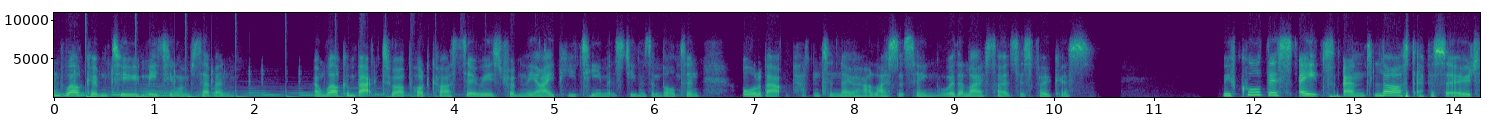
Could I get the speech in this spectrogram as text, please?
and welcome to Meeting Room 7. And welcome back to our podcast series from the IP team at Stevens and Bolton, all about patent and know-how licensing with a life sciences focus. We've called this eighth and last episode,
